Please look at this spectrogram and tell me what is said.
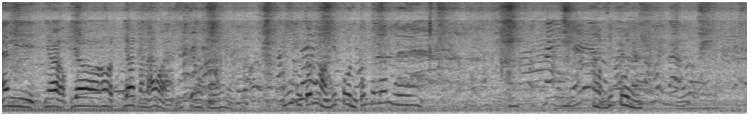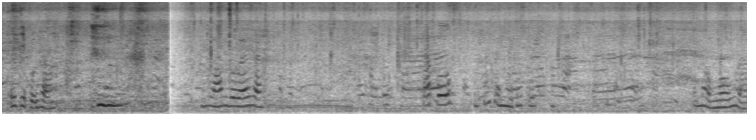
อันนี้ยอดยอดยอดมะละหวานยอดมะละหวานอันนี้คือต้นหอมญี่ปุ่นต้นเบอเริ่มเลยอะหอมญี่ปุ่นเอ้ยญี่ปุ่นเขานี่ร้านบวยค่ะข้าวปุ๊บเป็นไงข้าวปุ๊บขนมมงเหรอ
